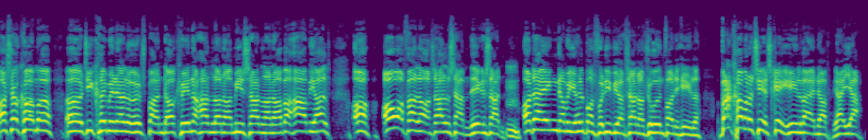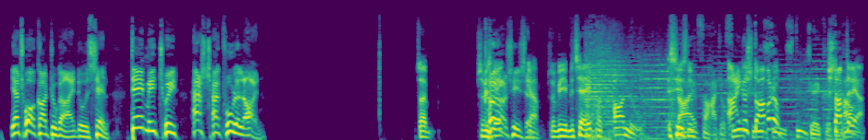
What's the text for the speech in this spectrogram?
og så kommer øh, de kriminelle østbander, og kvindehandlerne og mishandlerne, og hvad har vi alt, og overfalder os alle sammen, ikke sandt? Mm. Og der er ingen, der vil hjælpe os, fordi vi har sat os uden for det hele. Hvad kommer der til at ske hele vejen op? Ja, ja, jeg tror godt, du kan regne det ud selv. Det er mit tweet. Hashtag fuld af løgn. Så, så vi Kør, skal ikke... Ja, så vi inviterer ikke... Og nu, Sissel. Ej, nu stopper du. 24syv Studio i Stop det der.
